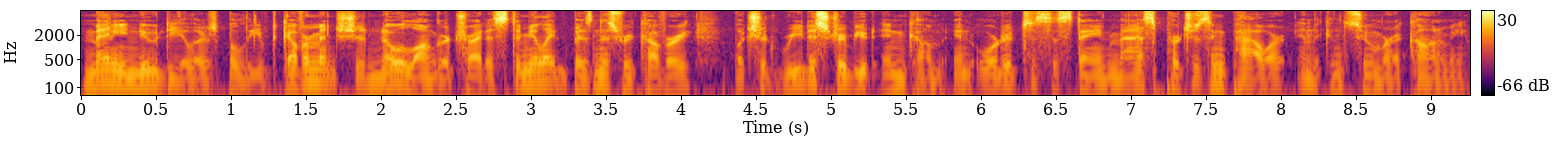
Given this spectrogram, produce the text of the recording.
many New Dealers believed government should no longer try to stimulate business recovery, but should redistribute income in order to sustain mass purchasing power in the consumer economy.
